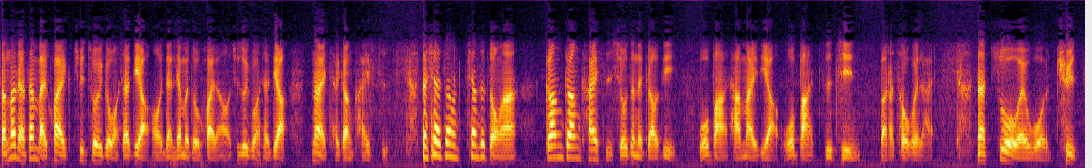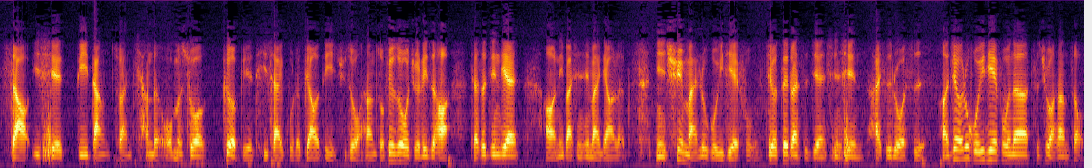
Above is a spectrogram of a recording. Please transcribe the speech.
涨到两三百块去做一个往下掉哦，两两百多块了哦，去做一个往下掉，那也才刚开始。那像这样像这种啊，刚刚开始修正的标的。我把它卖掉，我把资金把它抽回来，那作为我去找一些低档转强的，我们说个别题材股的标的去做往上做。比如说我举个例子哈，假设今天哦你把星星卖掉了，你去买入股 ETF，结果这段时间星星还是弱势啊，结果入股 ETF 呢持续往上走，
